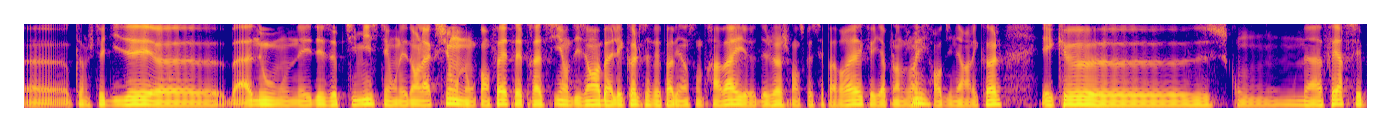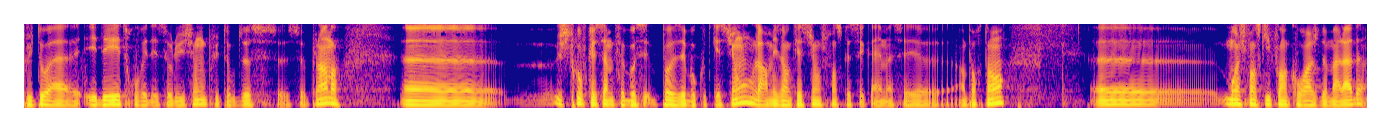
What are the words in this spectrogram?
euh, comme je te disais, euh, bah nous, on est des optimistes et on est dans l'action. Donc en fait, être assis en disant ah bah l'école ça fait pas bien son travail, euh, déjà je pense que c'est pas vrai, qu'il y a plein de gens Oui. extraordinaires à l'école et que euh, ce qu'on a à faire, c'est plutôt à aider, trouver des solutions plutôt que de se, se plaindre. Euh, je trouve que ça me fait bosser- poser beaucoup de questions. La remise en question, je pense que c'est quand même assez euh, important. Euh, moi, je pense qu'il faut un courage de malade.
